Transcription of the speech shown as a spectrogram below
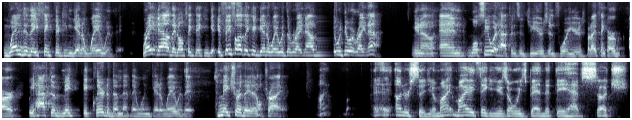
when do they think they can get away with it. Right now, they don't think they can get. If they thought they could get away with it right now, they would do it right now. You know, and we'll see what happens in two years and four years. But I think our our we have to make it clear to them that they wouldn't get away with it to make sure they don't try it. Understood. You know, my my thinking has always been that they have such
